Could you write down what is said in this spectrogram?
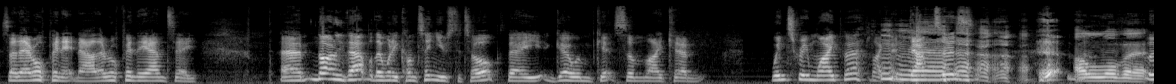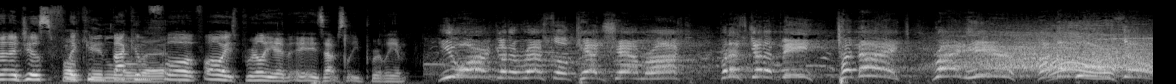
So they're up in it now. They're up in the ante. Um, not only that, but then when he continues to talk, they go and get some like um, windscreen wiper, like adapters I love it. that are just flicking Fucking back and it. forth. Oh, it's brilliant! It is absolutely brilliant. You aren't going to wrestle Ken Shamrock, but it's going to be tonight, right here on the War Zone.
